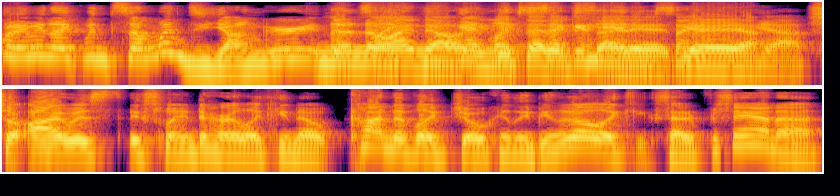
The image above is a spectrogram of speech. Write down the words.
but I mean, like when someone's younger, No, that's no, like, I know. You get, You like get that secondhand excited. excitement. Yeah, yeah, yeah. So I was explaining to her, like, you know, kind of like jokingly being like, oh, like excited for Santa.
